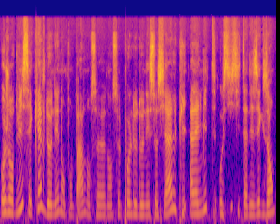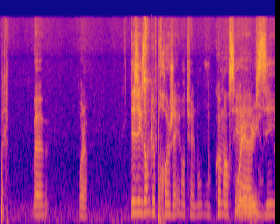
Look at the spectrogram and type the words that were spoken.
aujourd'hui, c'est quelles données dont on parle dans ce dans ce pôle de données sociales? Et puis, à la limite aussi, si tu as des exemples, voilà, des exemples de projets éventuellement, vous commencez à viser.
